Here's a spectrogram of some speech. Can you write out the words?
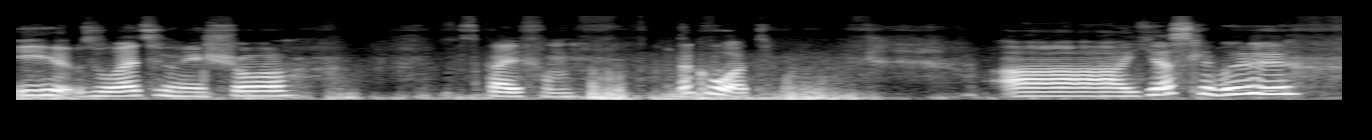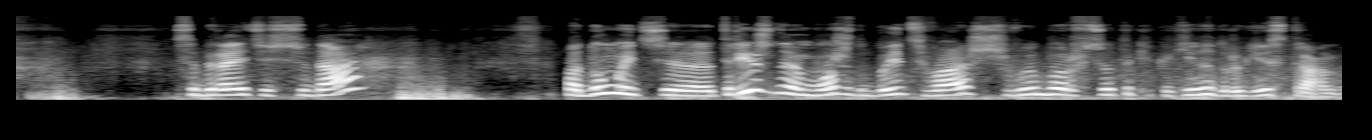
И желательно еще с кайфом. Так вот, а, если вы собираетесь сюда, подумайте трижды, может быть, ваш выбор все-таки какие-то другие страны.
